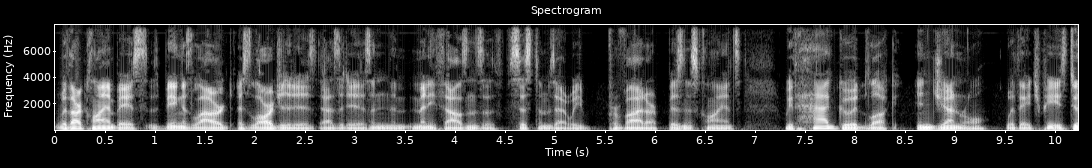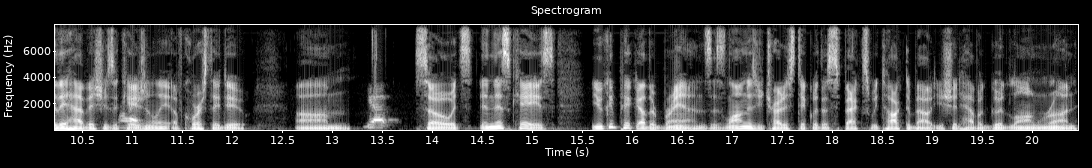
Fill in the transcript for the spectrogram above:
with our client base being as large as large as it is as it is, and the many thousands of systems that we provide our business clients, we've had good luck in general with HPs. Do they have issues occasionally? Of course they do. Um, yep, so it's in this case, you could pick other brands as long as you try to stick with the specs we talked about. You should have a good long run.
